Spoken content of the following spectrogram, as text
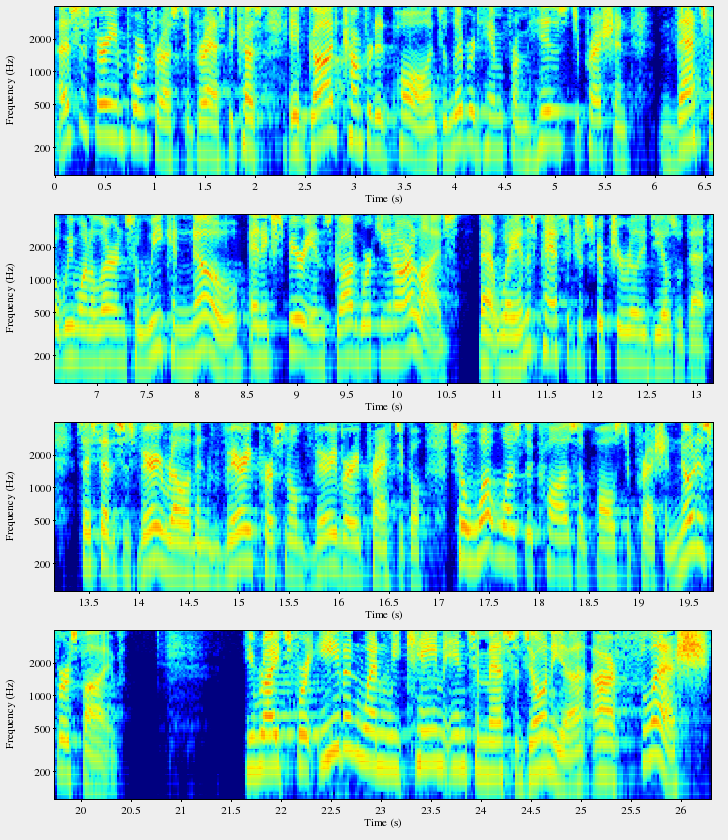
Now, this is very important for us to grasp because if God comforted Paul and delivered him from his depression, that's what we want to learn so we can know and experience God working in our lives that way. And this passage of scripture really deals with that. As I said, this is very relevant, very personal, very, very practical. So what was the cause of Paul's depression? Notice verse five. He writes, For even when we came into Macedonia, our flesh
